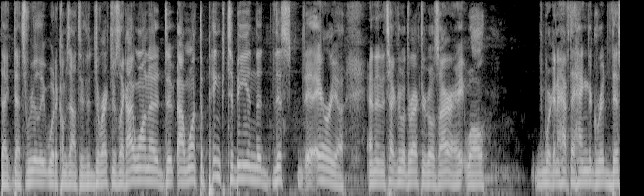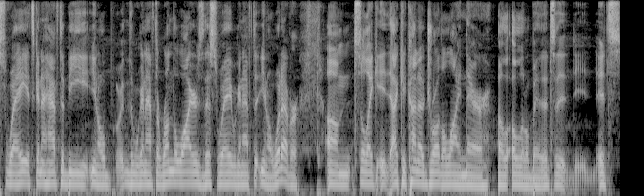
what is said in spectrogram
Like that's really what it comes down to. The director's like, I want to, I want the pink to be in the this area, and then the technical director goes, all right, well, we're gonna have to hang the grid this way. It's gonna have to be, you know, we're gonna have to run the wires this way. We're gonna have to, you know, whatever. Um, so like, it, I could kind of draw the line there a, a little bit. It's it, it's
